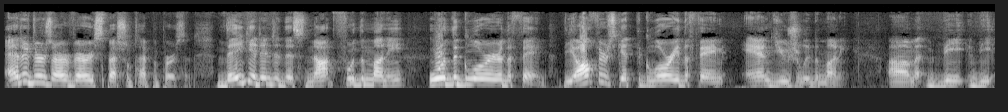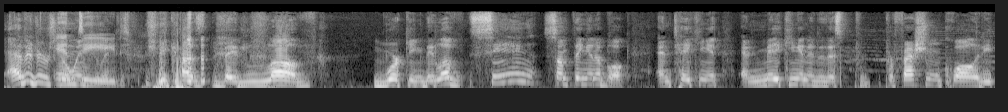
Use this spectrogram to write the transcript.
Editors are a very special type of person. They get into this not for the money or the glory or the fame. The authors get the glory, the fame, and usually the money. Um, the the editors go Indeed. into it because they love working. They love seeing something in a book and taking it and making it into this p- professional quality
